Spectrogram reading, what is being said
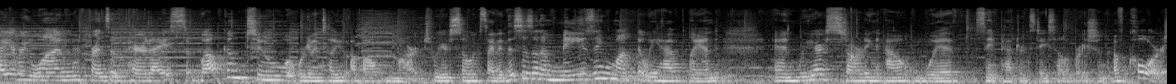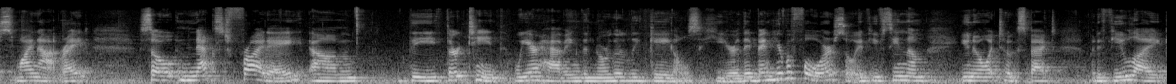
everyone, friends of paradise. Welcome to what we're going to tell you about March. We are so excited. This is an amazing month that we have planned, and we are starting out with St. Patrick's Day celebration. Of course, why not, right? So, next Friday, um, the 13th, we are having the Northerly Gales here. They've been here before, so if you've seen them, you know what to expect. But if you like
